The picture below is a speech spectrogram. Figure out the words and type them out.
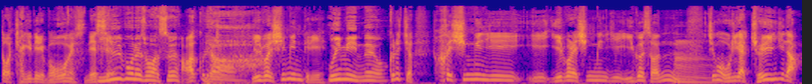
또 자기들이 모금해서 냈어요. 일본에서 왔어요? 아, 그렇죠. 야. 일본 시민들이. 의미 있네요. 그렇죠. 그 식민지, 이 일본의 식민지 이것은 음. 지금 우리가 죄인이다.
